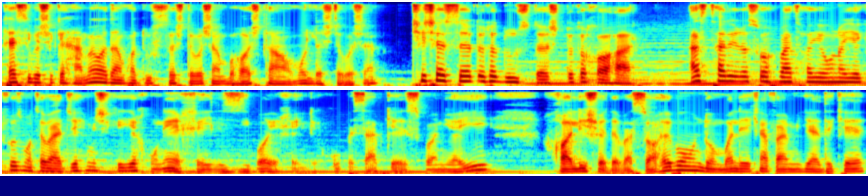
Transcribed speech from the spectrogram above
کسی بشه که همه آدم ها دوست داشته باشن باهاش تعامل داشته باشن. چیچستر دو تا دوست داشت دو تا خواهر. از طریق صحبت های اونا یک روز متوجه میشه که یه خونه خیلی زیبای خیلی خوب به سبک اسپانیایی خالی شده و صاحب اون دنبال یک نفر میگرده که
